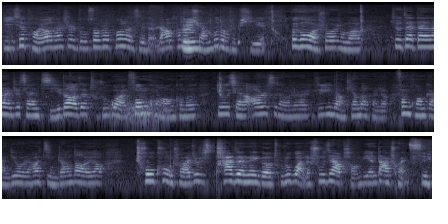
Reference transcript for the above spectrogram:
一些朋友，他是读 social policy 的，然后他们嗯全部都是 P，、会跟我说什么，就在 deadline 之前急到在图书馆疯狂，可能丢钱二十四小时还是一两天吧，反正疯狂赶丢，然后紧张到要。抽空出来，就是趴在那个图书馆的书架旁边大喘气，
